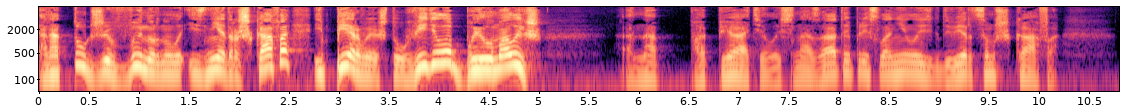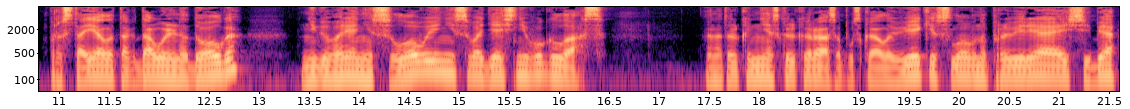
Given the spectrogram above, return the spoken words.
Она тут же вынырнула из недр шкафа, и первое, что увидела, был малыш. Она попятилась назад и прислонилась к дверцам шкафа. Простояла так довольно долго, не говоря ни слова и не сводя с него глаз — она только несколько раз опускала веки, словно проверяя себя,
